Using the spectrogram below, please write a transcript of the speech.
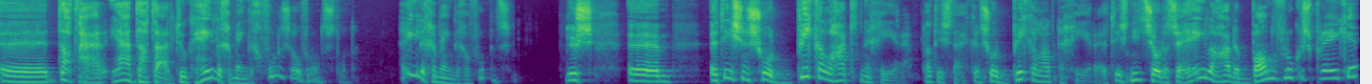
Uh, dat, daar, ja, dat daar natuurlijk hele gemengde gevoelens over ontstonden. Hele gemengde gevoelens. Dus. Uh, het is een soort bikkelhard negeren. Dat is het eigenlijk. Een soort bikkelhard negeren. Het is niet zo dat ze hele harde banvloeken spreken.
